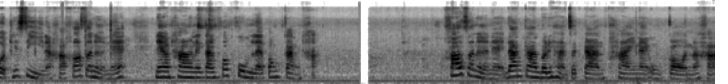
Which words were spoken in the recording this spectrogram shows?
บทที่ 4 นะคะ ข้อเสนอแนะแนวทางในการควบคุมและป้องกันค่ะ ข้อเสนอแนะด้านการบริหารจัดการภายในองค์กรนะคะ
